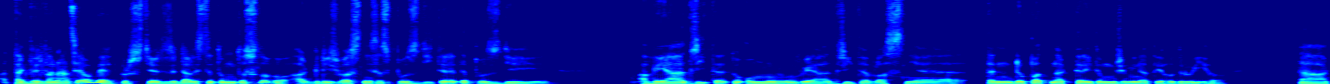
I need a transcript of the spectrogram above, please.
a tak ve 12 je oběd, prostě dali jste tomu to slovo. A když vlastně se spozdíte, jdete později a vyjádříte tu omluvu, vyjádříte vlastně ten dopad, na který to může mít na tyho druhýho, tak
